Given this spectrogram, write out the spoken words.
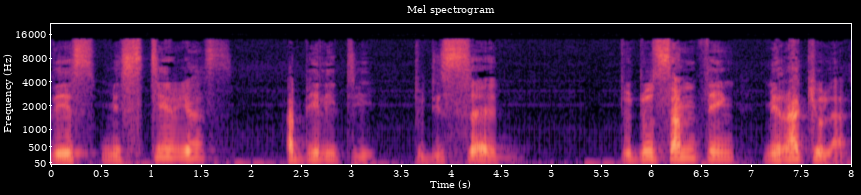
this mysterious ability to discern, to do something miraculous,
